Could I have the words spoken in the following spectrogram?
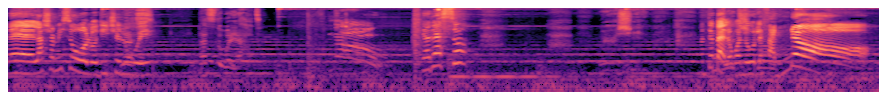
Eh, lasciami solo, dice lui. E adesso? Quanto è bello quando urla e fa! No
